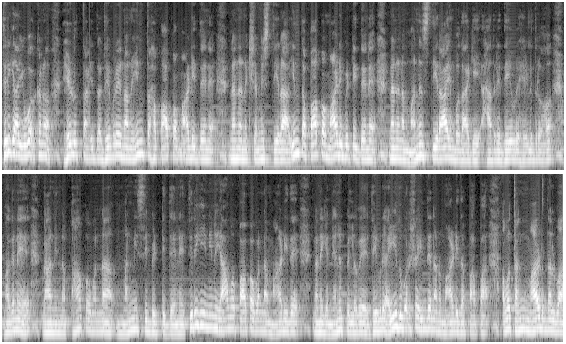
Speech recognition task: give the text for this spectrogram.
ತಿರುಗಿ ಆ ಯುವಕನು ಹೇಳುತ್ತಾ ಇದ್ದ, ದೇವರೇ, ನಾನು ಇಂತಹ ಪಾಪ ಮಾಡಿದ್ದೇನೆ. ನನ್ನನ್ನು ಕ್ಷಮಿಸ್ತೀರಾ? ಇಂಥ ಪಾಪ ಮಾಡಿಬಿಟ್ಟಿದ್ದೇನೆ. ನನ್ನನ್ನು ಮನ್ನಿಸ್ತೀರಾ ಎಂಬುದಾಗಿ. ಆದರೆ ದೇವರು ಹೇಳಿದರು, ಮಗನೇ, ನಾನು ನಿನ್ನ ಪಾಪವನ್ನು ಮನ್ನಿಸಿ ಬಿಟ್ಟಿದ್ದೇನೆ ತಿರುಗಿ ನೀನು ಯಾವ ಪಾಪವನ್ನು ಮಾಡಿದೆ? ನನಗೆ ನೆನಪಿಲ್ಲವೇ. ದೇವರೇ, ಐದು ವರ್ಷ ಹಿಂದೆ ನಾನು ಮಾಡಿದ ಪಾಪ. ಅವತ್ತು ಹಂಗೆ ಮಾಡಿದ್ನಲ್ವಾ?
